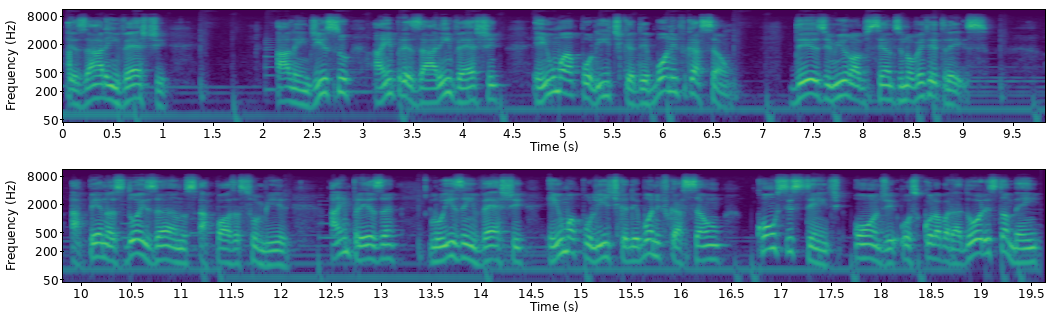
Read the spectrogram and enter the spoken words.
a empresária investe. Além disso, a empresária investe em uma política de bonificação desde 1993. Apenas dois anos após assumir a empresa, Luiza investe em uma política de bonificação consistente, onde os colaboradores também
